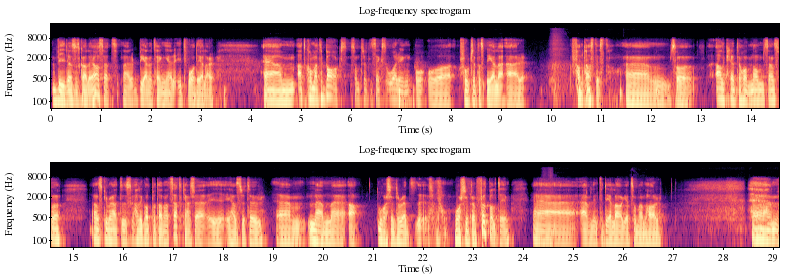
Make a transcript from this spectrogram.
vidrigaste skada jag har sett när benet hänger i två delar. Um, att komma tillbaks som 36-åring och, och, fortsätta spela är fantastiskt. Um, så all cred till honom. Sen så önskar mig att det hade gått på ett annat sätt kanske i, i hans retur. Um, men uh, ja, Washington, Red, eh, Washington football team uh, är väl inte det laget som man har um,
